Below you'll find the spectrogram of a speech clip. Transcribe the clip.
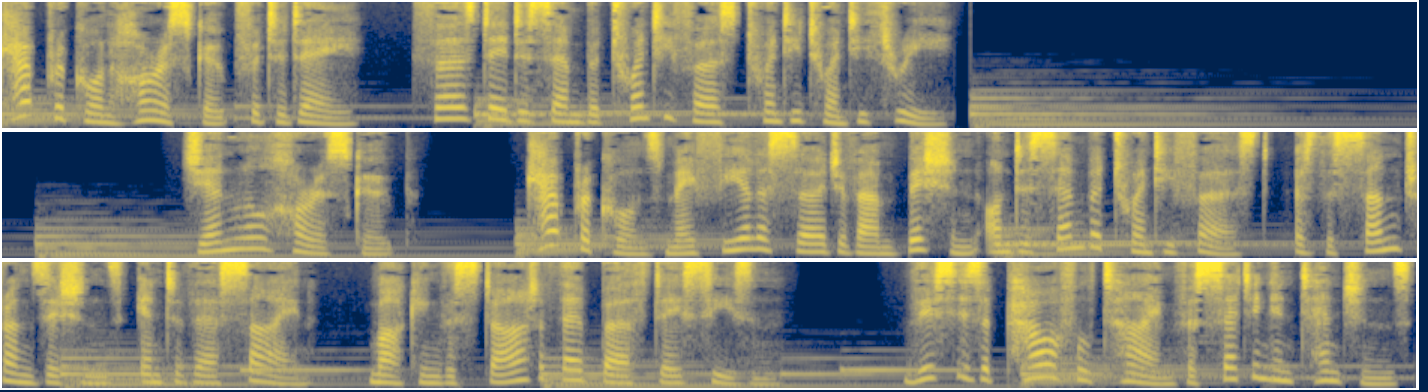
Capricorn horoscope for today, Thursday, December 21st, 2023. General horoscope. Capricorns may feel a surge of ambition on December 21st as the sun transitions into their sign, marking the start of their birthday season. This is a powerful time for setting intentions,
